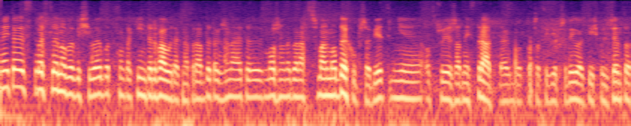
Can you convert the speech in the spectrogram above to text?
No i to jest beztlenowy wysiłek, bo to są takie interwały tak naprawdę, także nawet y, można go na wstrzymanym oddechu przebiec i nie odczujesz żadnej straty, tak? bo podczas takiego przebiegu jakiegoś policzyłem to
